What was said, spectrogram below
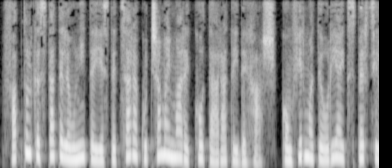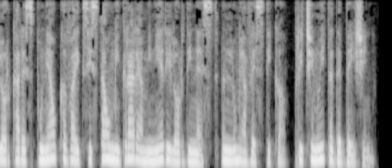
Faptul că Statele Unite este țara cu cea mai mare cotă a ratei de hash, confirmă teoria experților care spuneau că va exista o migrare a minierilor din Est în lumea vestică, pricinuită de Beijing.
